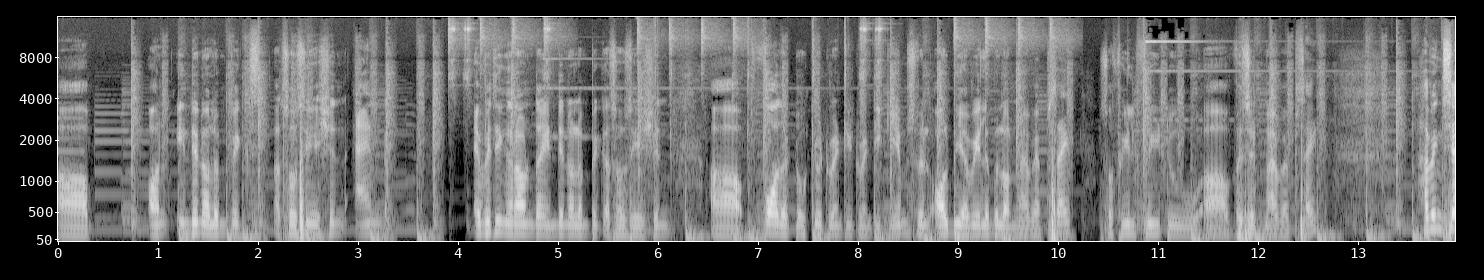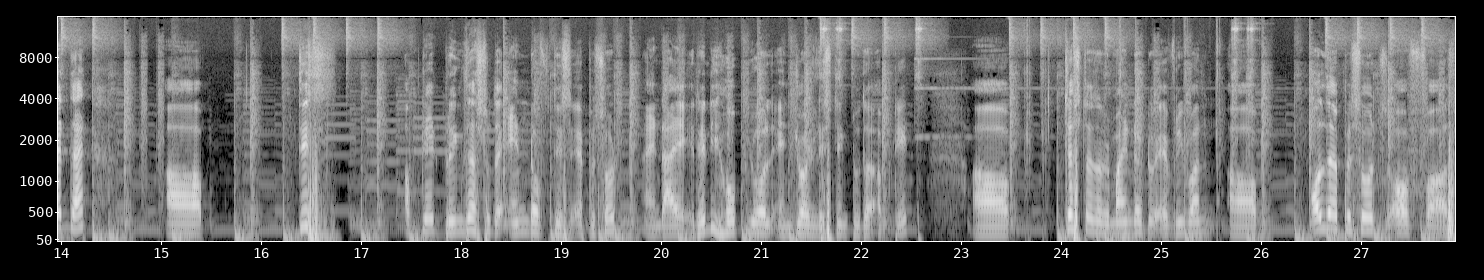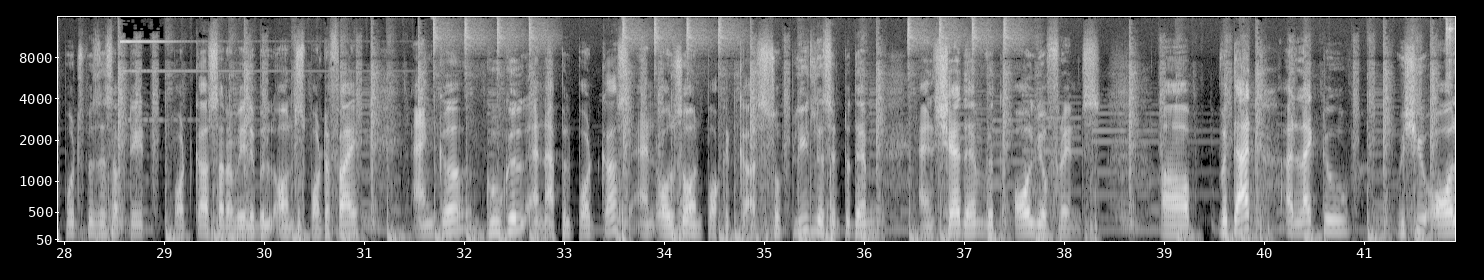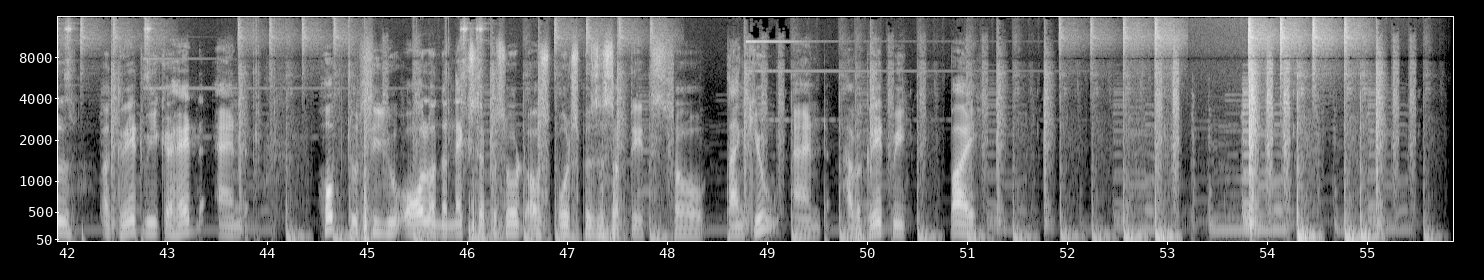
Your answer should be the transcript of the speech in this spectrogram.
uh, on indian olympics association and everything around the indian olympic association uh, for the tokyo 2020 games will all be available on my website. So feel free to uh, visit my website. Having said that this update brings us to the end of this episode, and I really hope you all enjoyed listening to the update. Uh, just as a reminder to everyone, uh, all the episodes of uh, Sports Business Update podcasts are available on Spotify, Anchor, Google, and Apple Podcasts, and also on Pocket Casts. So please listen to them and share them with all your friends. Uh, with that, I'd like to wish you all a great week ahead and Hope to see you all on the next episode of Sports Business Updates. So, thank you and have a great week. Bye.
